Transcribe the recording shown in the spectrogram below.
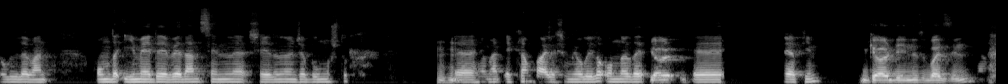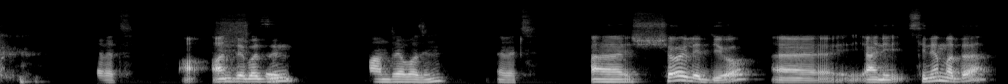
Yoluyla ben onu da IMDB'den seninle şeyden önce bulmuştuk. Hı hı. E, hemen ekran paylaşım yoluyla onları da gör, e, şey yapayım. gördüğünüz Bazin. Evet. Andre Bazin Andre Bazin. Evet. Ee, şöyle diyor, e, yani sinemada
